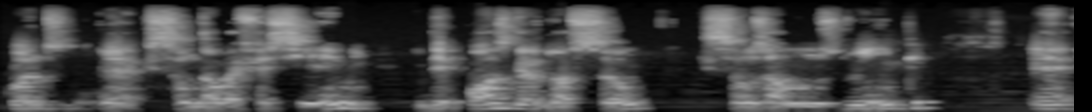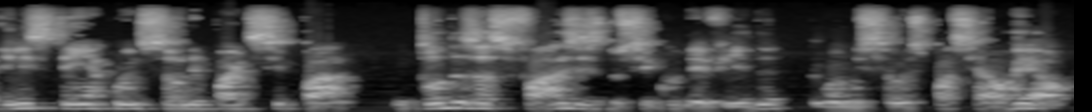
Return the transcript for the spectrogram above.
quanto é, que são da UFSM, e de pós-graduação, que são os alunos do INPE, é, eles têm a condição de participar em todas as fases do ciclo de vida de uma missão espacial real,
